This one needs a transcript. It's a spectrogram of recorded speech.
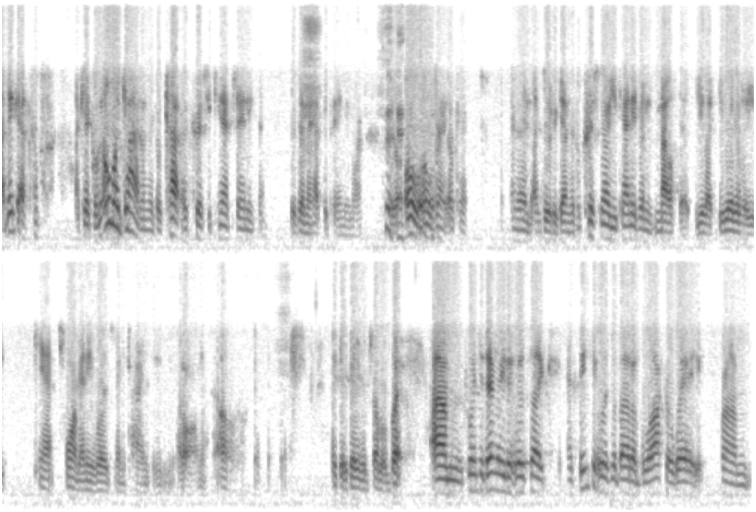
I think I, can't go. Oh my god! And they go, cut, Chris, you can't say anything because then they have to pay me more. They go, oh, oh, right, okay. And then I do it again. They go, Chris, no, you can't even mouth it. You like you literally can't form any words of any kind at all. And I say, oh, okay, getting in trouble. But um, coincidentally, it was like I think it was about a block away from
